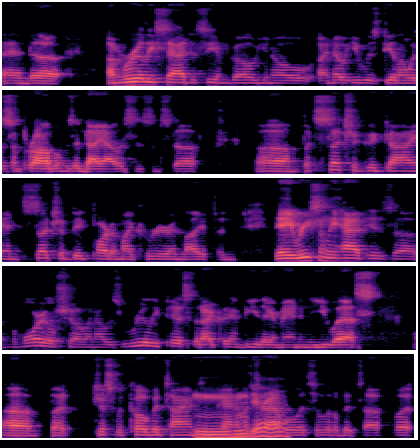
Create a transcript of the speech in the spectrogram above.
And uh, I'm really sad to see him go. You know, I know he was dealing with some problems and dialysis and stuff. Um, but such a good guy and such a big part of my career in life. And they recently had his uh, memorial show, and I was really pissed that I couldn't be there, man, in the U.S. Uh, but just with COVID times and Mhm, Panama yeah. travel, it's a little bit tough. But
